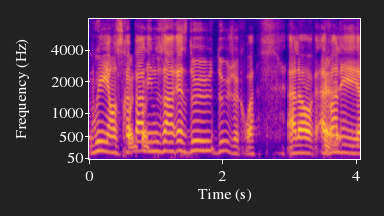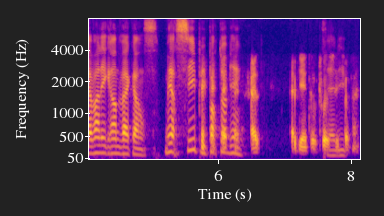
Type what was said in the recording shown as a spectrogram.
Oui, on se reparle. Il nous en reste deux, deux je crois. Alors, avant, Euh. les, avant les grandes vacances. Merci, puis porte-toi bien. À, à bientôt, toi Salut. aussi.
